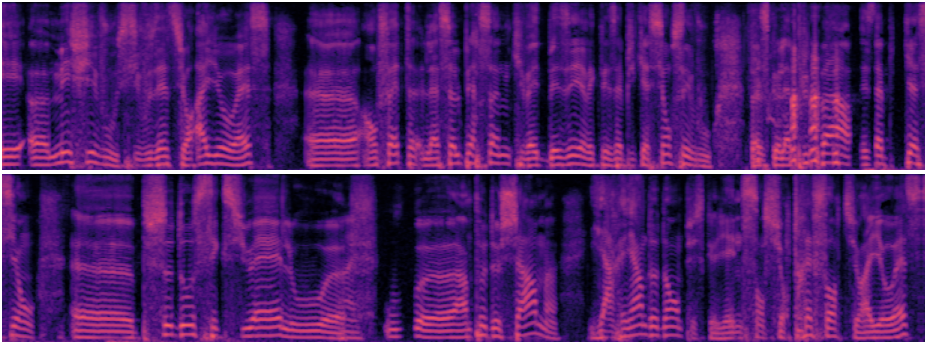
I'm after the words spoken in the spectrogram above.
Et euh, méfiez-vous, si vous êtes sur iOS, euh, en fait, la seule personne qui va être baisée avec les applications, c'est vous, parce que la plupart des applications euh, pseudo-sexuelles ou euh, Ouais. ou euh, un peu de charme, il n'y a rien dedans puisqu'il y a une censure très forte sur iOS.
